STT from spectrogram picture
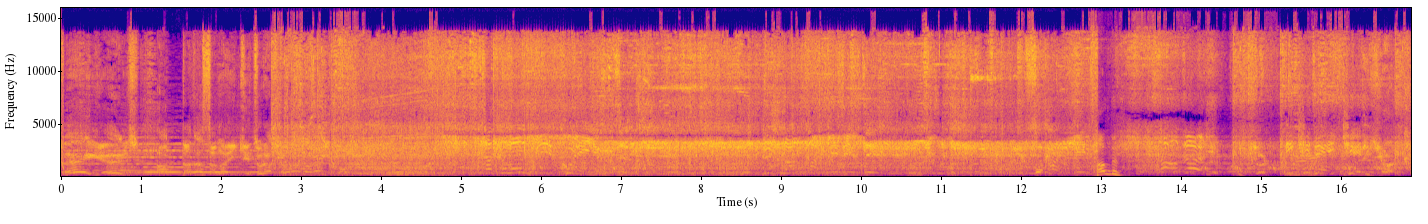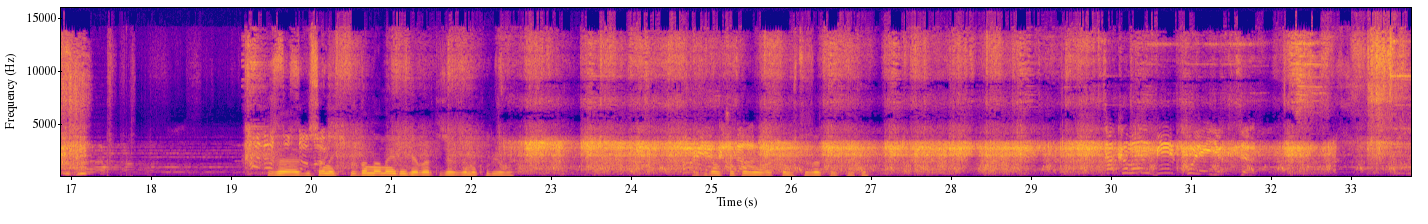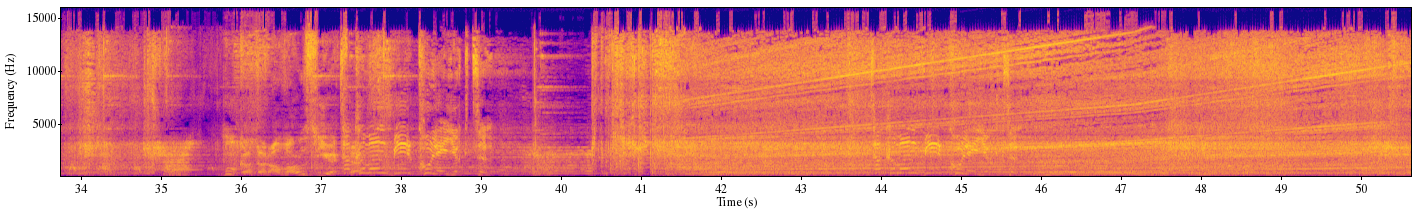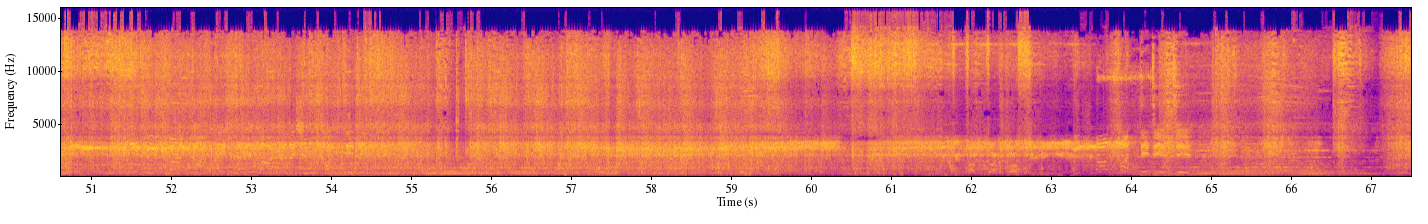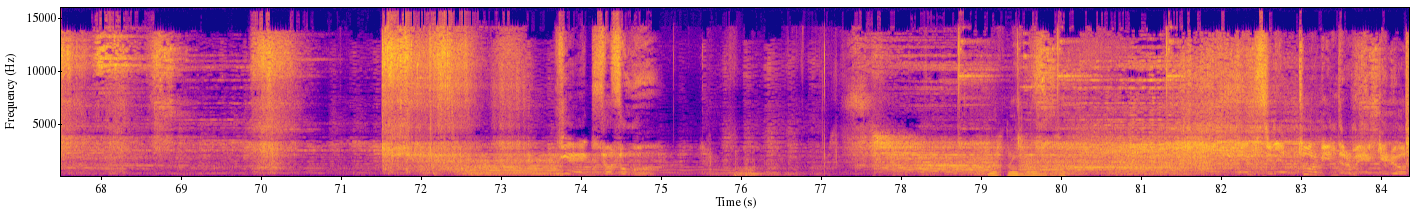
Hey genç, atla da sana iki tur atlamana Takımın bir kule yıktı. Düşman katledildi. Saldır. Saldır. İkide iki. Güzel. Bir sonraki turda Nana'yı da geberteceğiz demek oluyor bu. Acıdan çok olmuyor başlamıştı zaten çünkü. Yok mecburen gidecek. Hepsine tur bindirmeye geliyor.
